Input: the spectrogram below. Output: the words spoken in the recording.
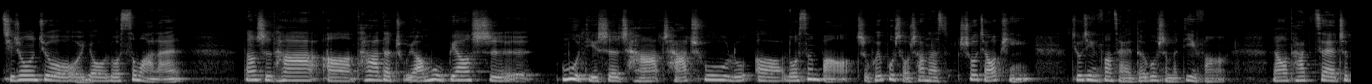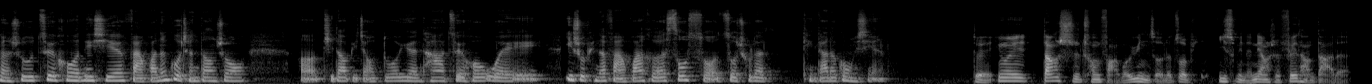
其中就有罗斯瓦兰。当时他呃，他的主要目标是目的是查查出罗呃罗森堡指挥部手上的收缴品究竟放在德国什么地方。然后他在这本书最后那些返还的过程当中，呃提到比较多，因为他最后为艺术品的返还和搜索做出了挺大的贡献。对，因为当时从法国运走的作品艺术品的量是非常大的，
